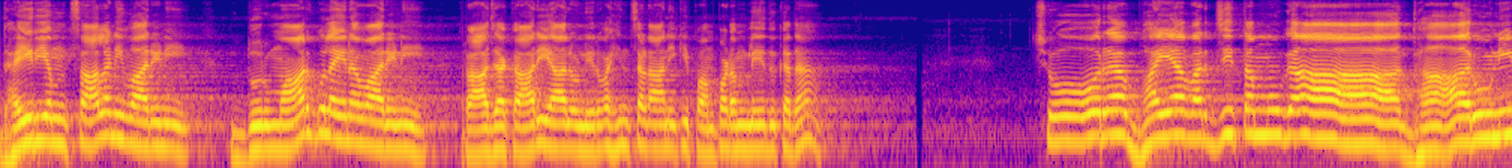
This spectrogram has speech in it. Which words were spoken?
ధైర్యం చాలని వారిని దుర్మార్గులైన వారిని రాజకార్యాలు నిర్వహించడానికి పంపడం లేదు కదా? చోర భయవర్జితముగా దారుణి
